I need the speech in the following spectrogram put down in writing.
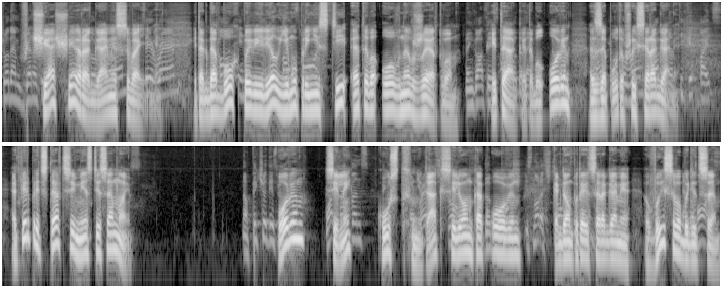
в чаще рогами своими. И тогда Бог повелел ему принести этого овна в жертву. Итак, это был овен, запутавшийся рогами. А теперь представьте вместе со мной. Овен сильный, куст не так силен, как овен. Когда он пытается рогами высвободиться,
